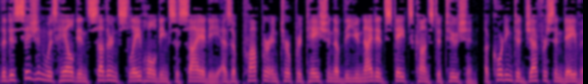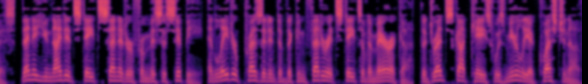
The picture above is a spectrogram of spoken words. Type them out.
The decision was hailed in Southern slaveholding society as a proper interpretation of the United States Constitution. According to Jefferson Davis, then a United States Senator from Mississippi, and later President of the Confederate States of America, the Dred Scott case was merely a question of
